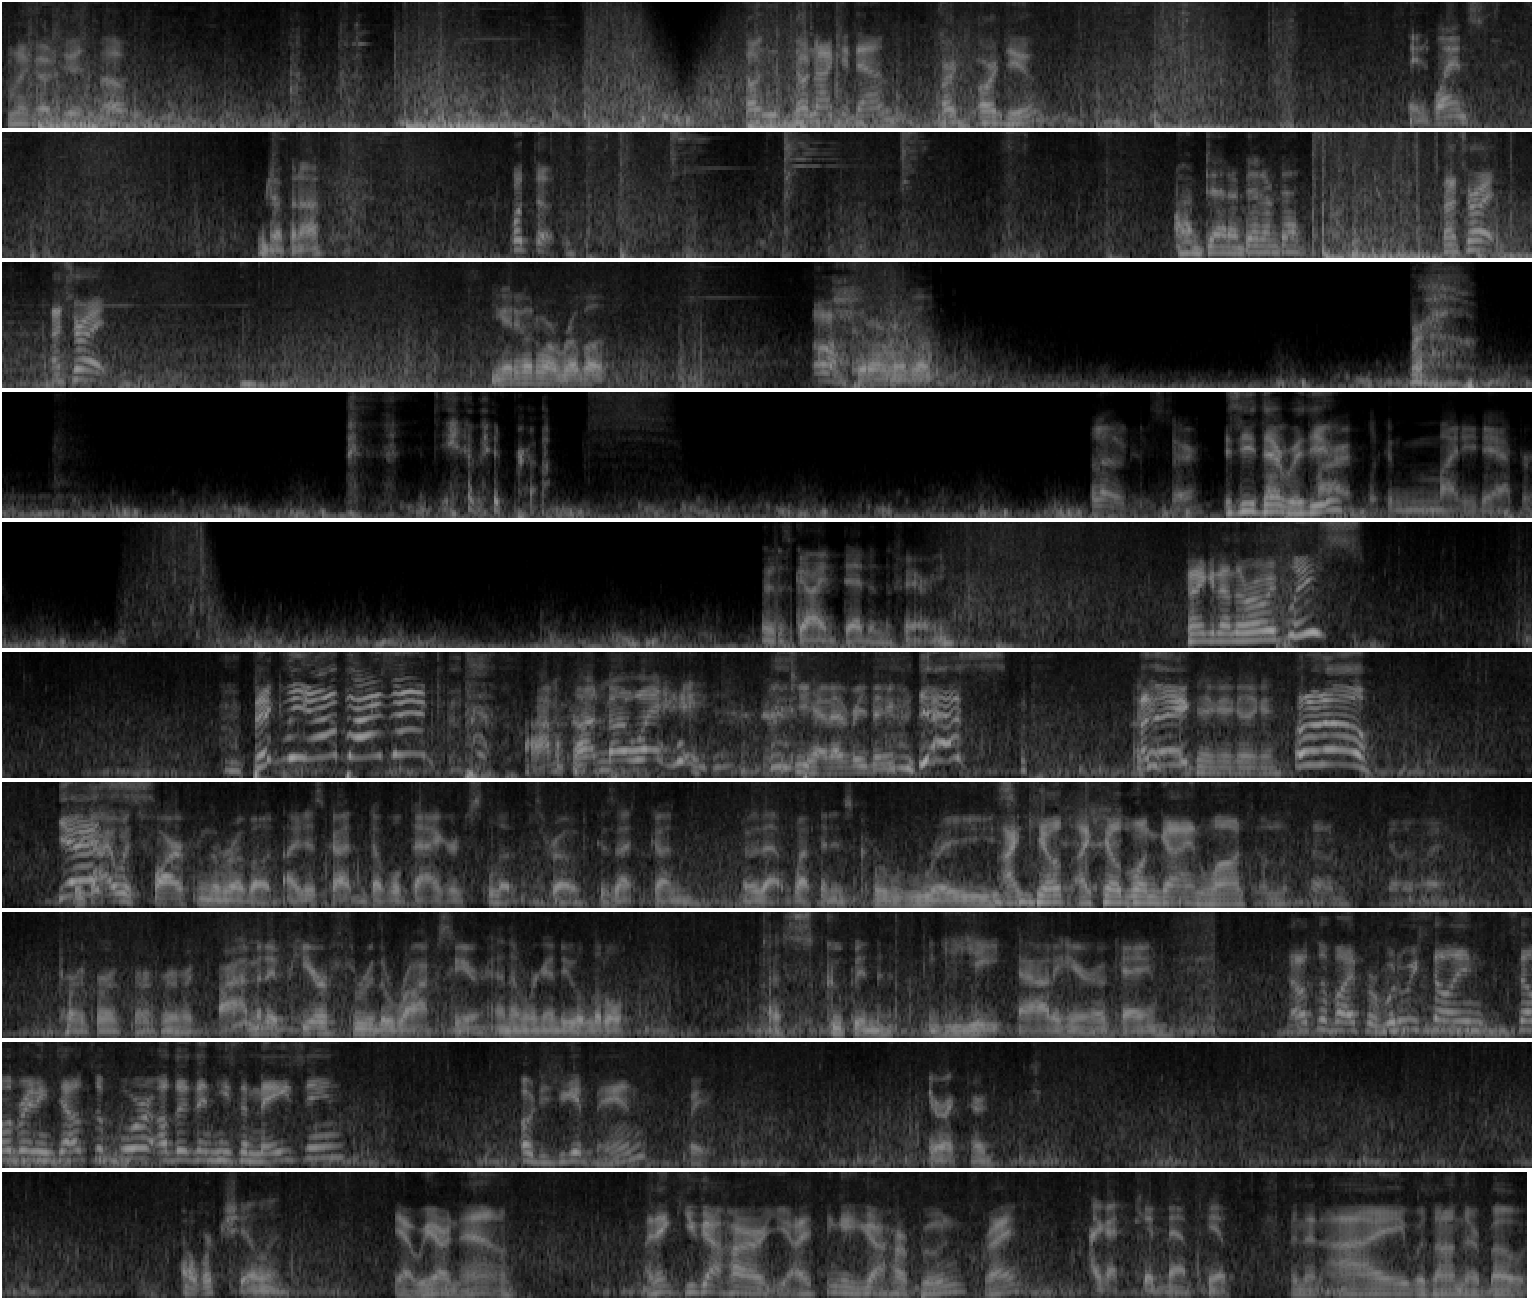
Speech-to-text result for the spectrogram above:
I'm gonna go to his boat. Don't don't knock it down, or or do. Change plans. I'm jumping off. What the? Oh, I'm dead, I'm dead, I'm dead. That's right. That's right. You gotta go to our rowboat. Oh, Go to our rowboat. bro. Damn it, bro. Hello, good sir. Is he there with you? Alright, looking mighty dapper. There's a guy dead in the ferry. Can I get on the rowway, please? Pick me up, Isaac! I'm on my way. Do you have everything? Yes! I think. Okay, okay, okay. I don't know. Yes. The guy was far from the rowboat. I just got double daggered slo- throat because that gun or that weapon is crazy. I killed. I killed one guy and launched. And sent him the other way. Perfect, perfect, perfect, perfect. All right, I'm gonna peer through the rocks here, and then we're gonna do a little a scooping yeet out of here. Okay. Delta Viper. What are we selling? Celebrating Delta for? Other than he's amazing. Oh, did you get banned? Wait. You're right, nerd. Oh, we're chilling. Yeah, we are now. I think you got har. I think you got harpooned, right? I got kidnapped. Yep. And then I was on their boat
